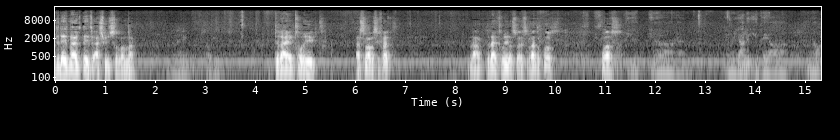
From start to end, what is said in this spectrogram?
If you deny nine days the attributes of Allah, denying Tawheed. Asma wa Sifat. No, deny Tawheed, Asma wa Sifat, of course. What else? You, you are, in reality, they are not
